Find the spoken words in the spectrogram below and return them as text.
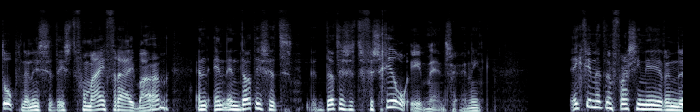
top, dan is het, is voor mij vrij baan. En, en, en dat, is het, dat is het verschil in mensen. En ik, ik vind het een fascinerende,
